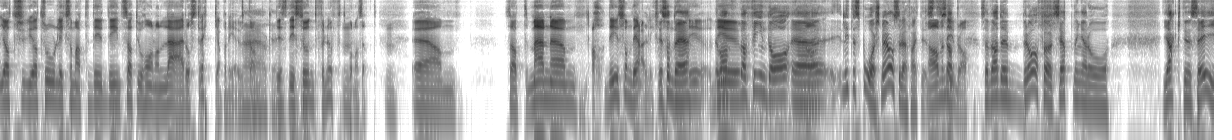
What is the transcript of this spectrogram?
jag, jag tror liksom att det, det är inte så att du har någon lärosträcka på det. Utan Nej, okej. det, det är sunt förnuft på något sätt. Mm. Ehm, så att, men ja, det är ju som det är Det liksom. är som det är. Det- Det, det var, ju- var en fin dag, eh, Ja. lite spårsnö och sådär faktiskt. Ja men så det är att- bra. Så vi hade bra förutsättningar och jakten i sig,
